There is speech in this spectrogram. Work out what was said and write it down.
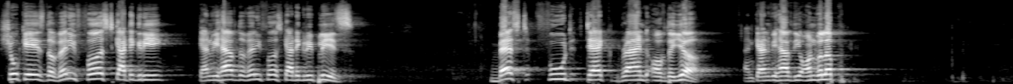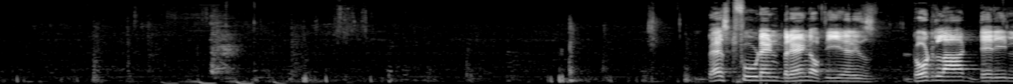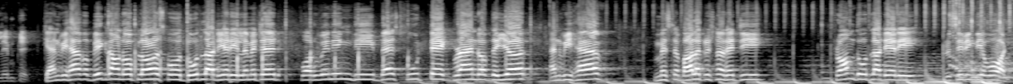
showcase the very first category. Can we have the very first category, please? Best Food Tech Brand of the Year. And can we have the envelope? Best food and brand of the year is Dodla Dairy Limited. Can we have a big round of applause for Dodla Dairy Limited for winning the Best Food Tech Brand of the Year? And we have Mr. Balakrishna Reddy from Dodla Dairy receiving the award.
